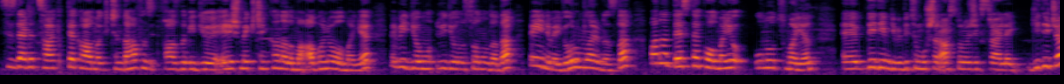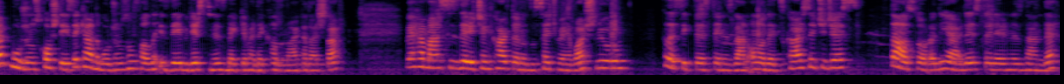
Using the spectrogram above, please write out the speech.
Sizler de takipte kalmak için daha faz- fazla videoya erişmek için kanalıma abone olmayı ve videomun, videonun sonunda da beğeni ve yorumlarınızla bana destek olmayı unutmayın. Ee, dediğim gibi bütün burçlar astrolojik sırayla gideceğim. Burcunuz koç değilse kendi burcunuzun falını izleyebilirsiniz. Beklemede kalın arkadaşlar. Ve hemen sizler için kartlarınızı seçmeye başlıyorum. Klasik destenizden 10 adet kart seçeceğiz. Daha sonra diğer destelerinizden de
